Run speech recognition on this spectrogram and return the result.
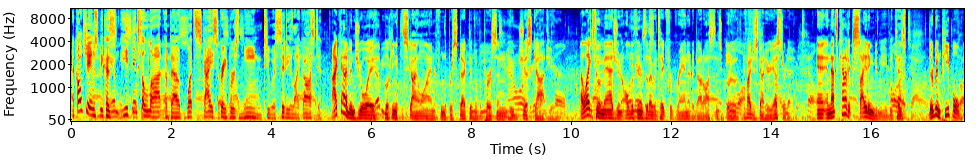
I call James because Hamlet, he thinks a lot Silicon about what uh, skyscrapers Zaza. mean to a city like Austin. I kind of enjoy looking at the skyline from the perspective of a person who just got here. I like to imagine all the things that I would take for granted about Austin's growth if I just got here yesterday. And, and that's kind of exciting to me because there have been people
